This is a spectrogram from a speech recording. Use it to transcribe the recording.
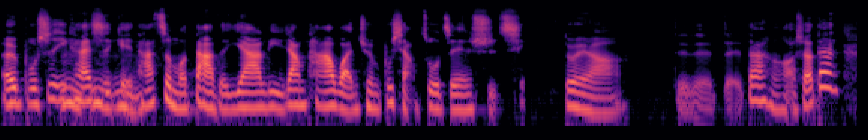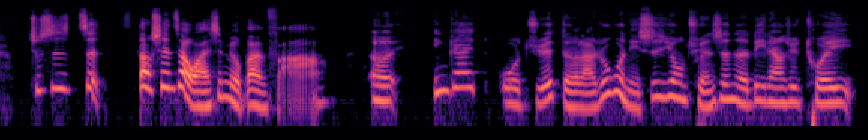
而不是一开始给他这么大的压力，让他完全不想做这件事情。对啊，对对对，但很好笑，但就是这到现在我还是没有办法，呃。应该我觉得啦，如果你是用全身的力量去推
